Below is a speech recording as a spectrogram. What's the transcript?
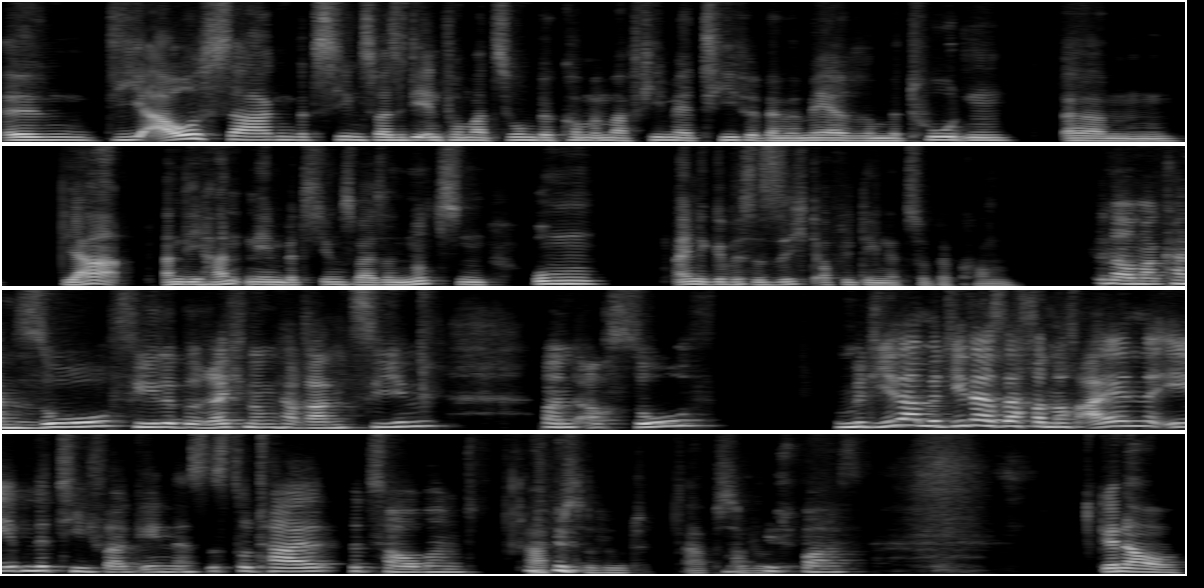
ähm, die Aussagen bzw. die Informationen bekommen immer viel mehr Tiefe, wenn wir mehrere Methoden ähm, ja, an die Hand nehmen bzw. nutzen, um eine gewisse Sicht auf die Dinge zu bekommen. Genau, man kann so viele Berechnungen heranziehen und auch so mit jeder, mit jeder Sache noch eine Ebene tiefer gehen. Das ist total bezaubernd. Absolut, absolut. Macht viel Spaß. Genau.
